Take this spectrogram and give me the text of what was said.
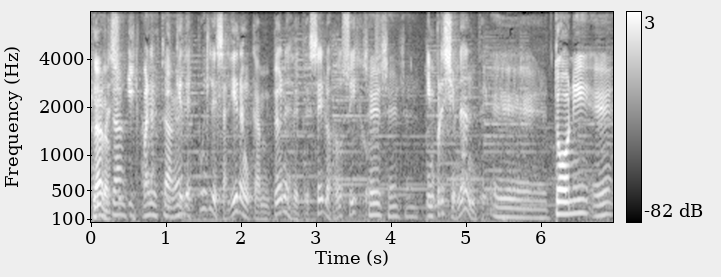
Claro. está, Y, para- está, y que ¿ves? después le salieran campeones de TC los dos hijos. Sí, sí, sí. Impresionante. Eh, Tony, eh,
